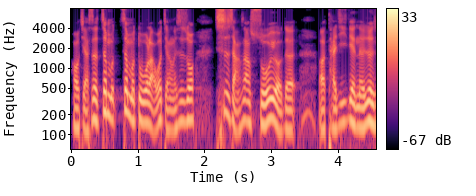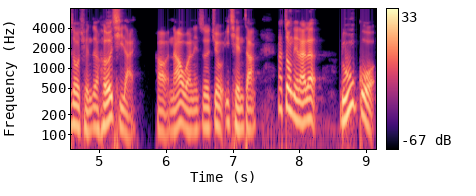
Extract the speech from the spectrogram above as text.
好，假设这么这么多了，我讲的是说市场上所有的呃台积电的认售权证合起来，好，然后完了之后就一千张。那重点来了，如果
